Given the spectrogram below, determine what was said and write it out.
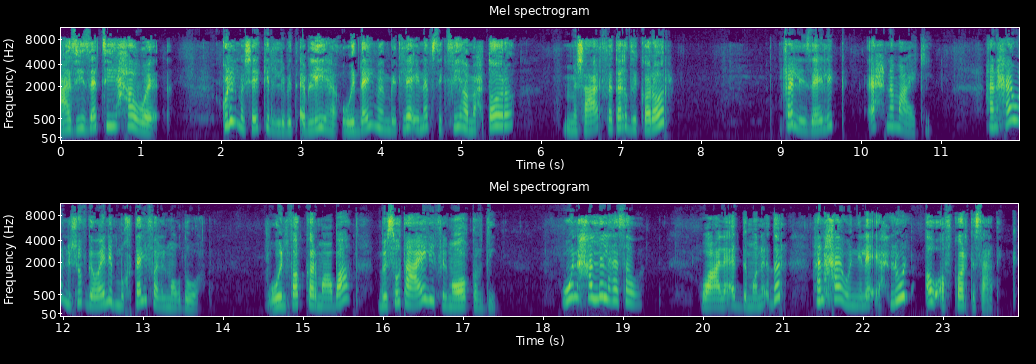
عزيزتي حواء. كل المشاكل اللي بتقابليها ودايما بتلاقي نفسك فيها محتارة مش عارفة تاخدي قرار فلذلك إحنا معاكي. هنحاول نشوف جوانب مختلفة للموضوع ونفكر مع بعض بصوت عالي في المواقف دي ونحللها سوا. وعلى قد ما نقدر هنحاول نلاقي حلول أو أفكار تساعدك.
